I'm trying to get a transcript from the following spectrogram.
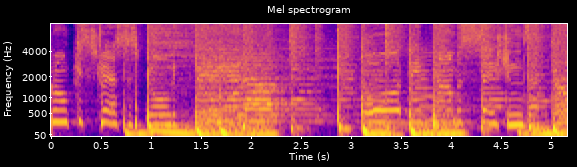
don't get stressed, it's gonna get figured out. All deep conversations, I don't.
